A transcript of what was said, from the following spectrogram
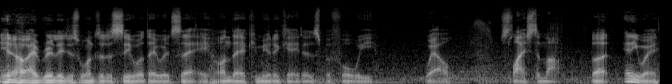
You know, I really just wanted to see what they would say on their communicators before we, well, sliced them up. But anyway,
